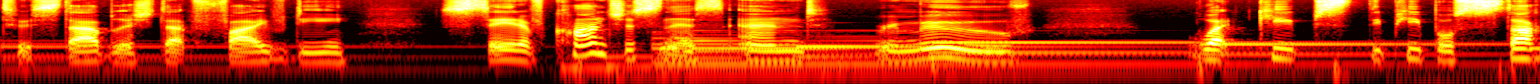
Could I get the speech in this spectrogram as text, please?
to establish that 5D state of consciousness and remove what keeps the people stuck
